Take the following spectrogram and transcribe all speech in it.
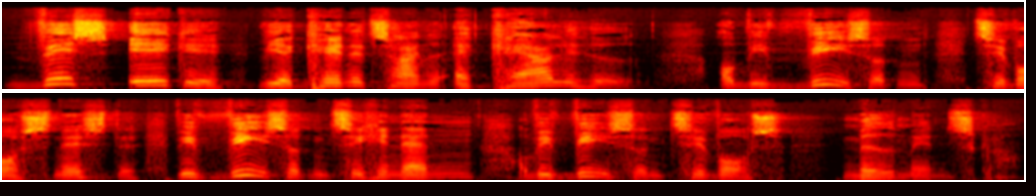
hvis ikke vi er kendetegnet af kærlighed, og vi viser den til vores næste. Vi viser den til hinanden, og vi viser den til vores medmennesker.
